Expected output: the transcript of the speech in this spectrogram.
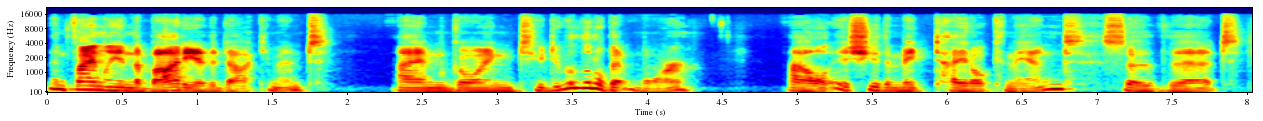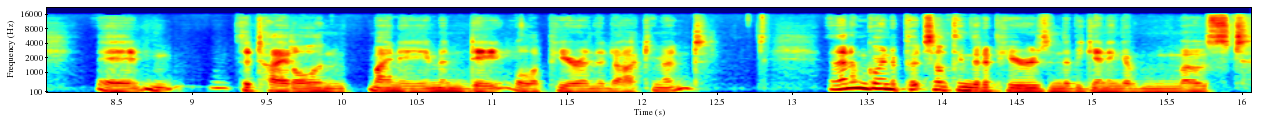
Then finally, in the body of the document, I'm going to do a little bit more. I'll issue the make title command so that it, the title and my name and date will appear in the document. And then I'm going to put something that appears in the beginning of most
